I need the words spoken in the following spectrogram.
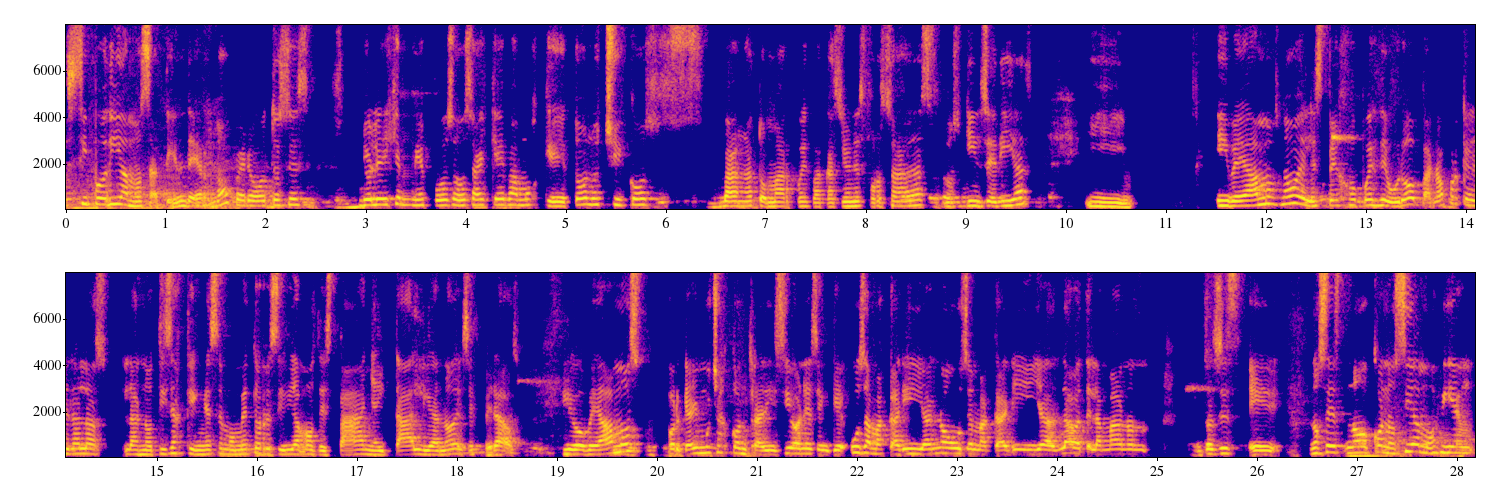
sí. podíamos atender, ¿no? Pero entonces yo le dije a mi esposo, ¿sabes qué? Vamos que todos los chicos van a tomar pues vacaciones forzadas, los 15 días, y y veamos ¿no? el espejo pues de Europa, ¿no? porque eran las, las noticias que en ese momento recibíamos de España, Italia, ¿no? desesperados. Y digo, veamos, porque hay muchas contradicciones en que usa mascarilla, no use mascarilla, lávate la mano. Entonces, eh, no sé, no conocíamos bien,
